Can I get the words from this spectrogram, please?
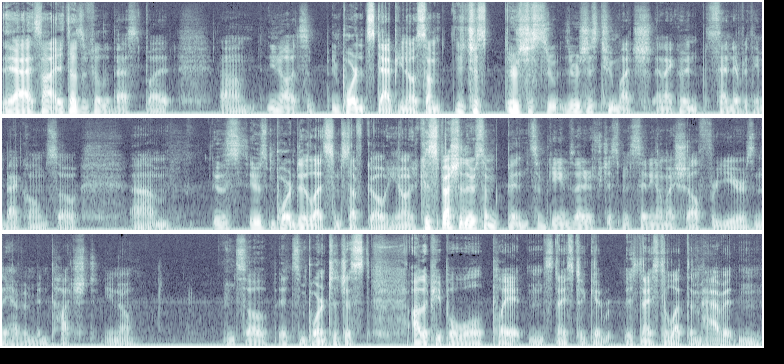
yeah, it's not. It doesn't feel the best, but um, you know, it's an important step. You know, some it's just there's just there's just too much, and I couldn't send everything back home. So, um, it was it was important to let some stuff go, you know, because especially there's some been some games that have just been sitting on my shelf for years and they haven't been touched, you know, and so it's important to just other people will play it and it's nice to get it's nice to let them have it and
